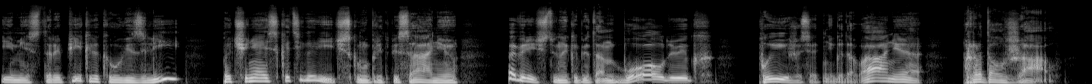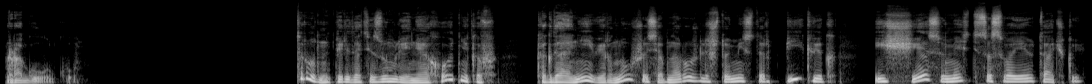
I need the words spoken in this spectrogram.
И мистера Пиквика увезли, подчиняясь категорическому предписанию, а величественный капитан Болдвик, пыжась от негодования, продолжал прогулку. Трудно передать изумление охотников, когда они, вернувшись, обнаружили, что мистер Пиквик исчез вместе со своей тачкой.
